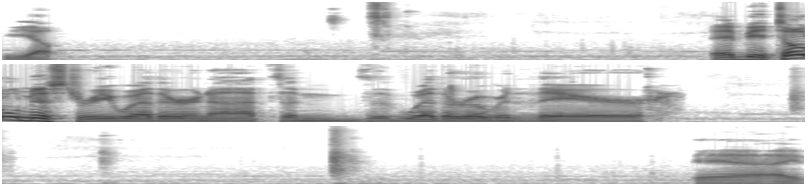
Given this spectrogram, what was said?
Yep. It'd be a total mystery whether or not the, the weather over there... Yeah, I,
